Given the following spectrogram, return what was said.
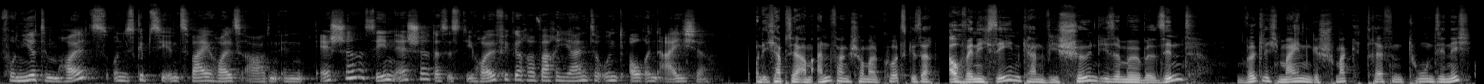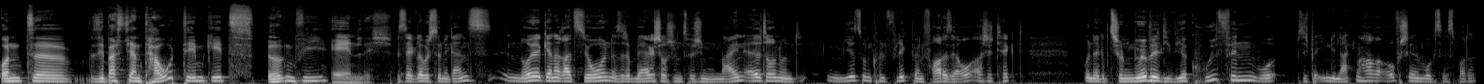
furniertem Holz und es gibt sie in zwei Holzarten, in Esche, Seenesche, das ist die häufigere Variante, und auch in Eiche. Und ich habe es ja am Anfang schon mal kurz gesagt, auch wenn ich sehen kann, wie schön diese Möbel sind, wirklich meinen Geschmack treffen tun sie nicht. Und äh, Sebastian Taut, dem geht's irgendwie ähnlich. Das ist ja, glaube ich, so eine ganz neue Generation. Also da merke ich auch schon zwischen meinen Eltern und mir so einen Konflikt. Mein Vater ist ja auch Architekt. Und da gibt es schon Möbel, die wir cool finden, wo sich bei ihm die Nackenhaare aufstellen, wo gesagt das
